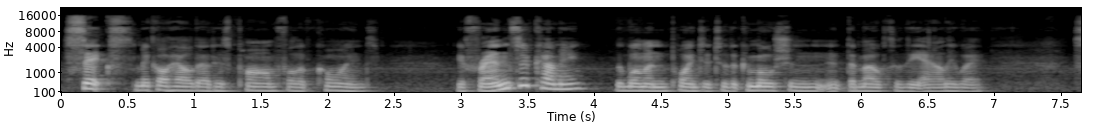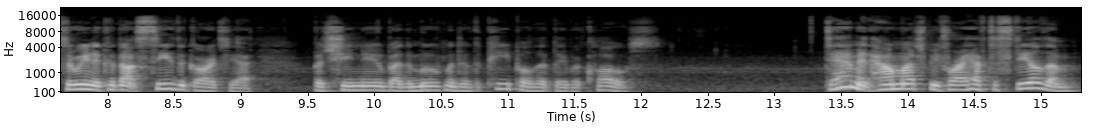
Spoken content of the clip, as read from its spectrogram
Six. Mickle held out his palm full of coins. Your friends are coming. The woman pointed to the commotion at the mouth of the alleyway. Serena could not see the guards yet, but she knew by the movement of the people that they were close. Damn it, how much before I have to steal them?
